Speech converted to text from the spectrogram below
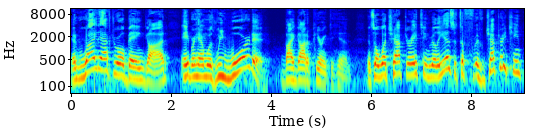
And right after obeying God, Abraham was rewarded by God appearing to him. And so, what chapter 18 really is, it's a, chapter 18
